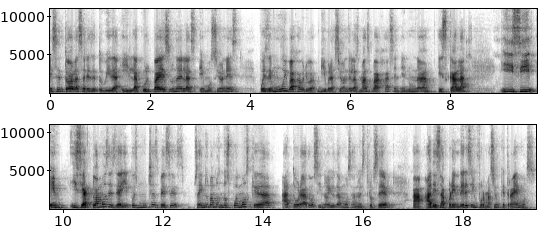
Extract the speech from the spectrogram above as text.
es en todas las áreas de tu vida y la culpa es una de las emociones pues de muy baja vibración, de las más bajas en, una escala. Y si, em, y si actuamos desde ahí, pues muchas veces, ahí nos, vamos, nos podemos quedar atorados si no ayudamos a nuestro ser a, desaprender esa información que traemos.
